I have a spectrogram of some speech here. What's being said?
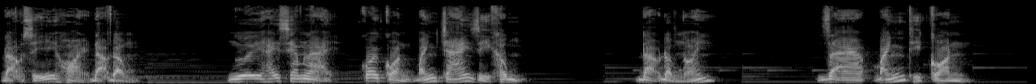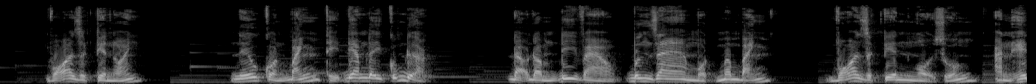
Đạo sĩ hỏi đạo đồng, ngươi hãy xem lại coi còn bánh trái gì không? Đạo đồng nói dạ bánh thì còn. Võ dực tiên nói, nếu còn bánh thì đem đây cũng được. Đạo đồng đi vào bưng ra một mâm bánh. Võ dực tiên ngồi xuống ăn hết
